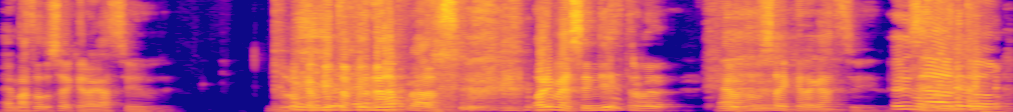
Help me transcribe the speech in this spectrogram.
Eh, ma tanto sai che ragazzi... Non ho capito più della frase. Ho rimesso indietro per... Eh, ma tanto sai che ragazzi... Esatto.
